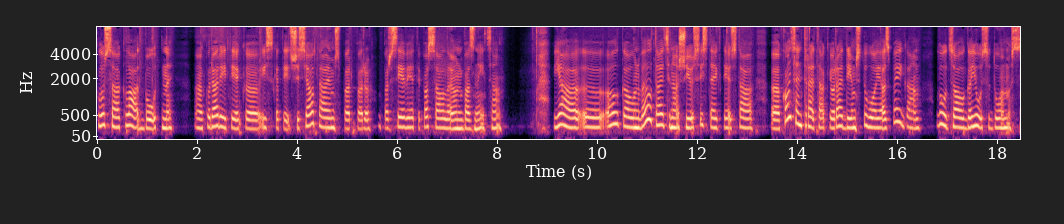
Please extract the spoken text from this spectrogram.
Klusā klātbūtne, kur arī tiek izskatīts šis jautājums par, par, par sievieti pasaulē un baznīcā. Jā, Olga, un vēl aicināšu jūs izteikties tā koncentrētāk, jo raidījums tuvojās beigām. Lūdzu, Olga, jūsu domas.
